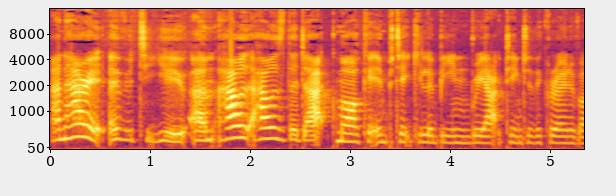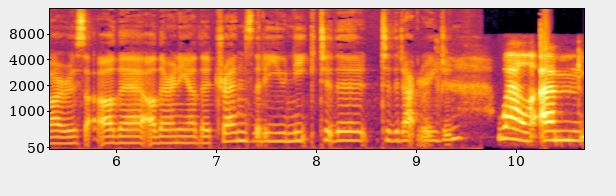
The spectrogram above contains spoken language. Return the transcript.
and Harriet, over to you. Um, how, how has the DACH market in particular been reacting to the coronavirus? Are there are there any other trends that are unique to the to the DACH region? Well, um,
